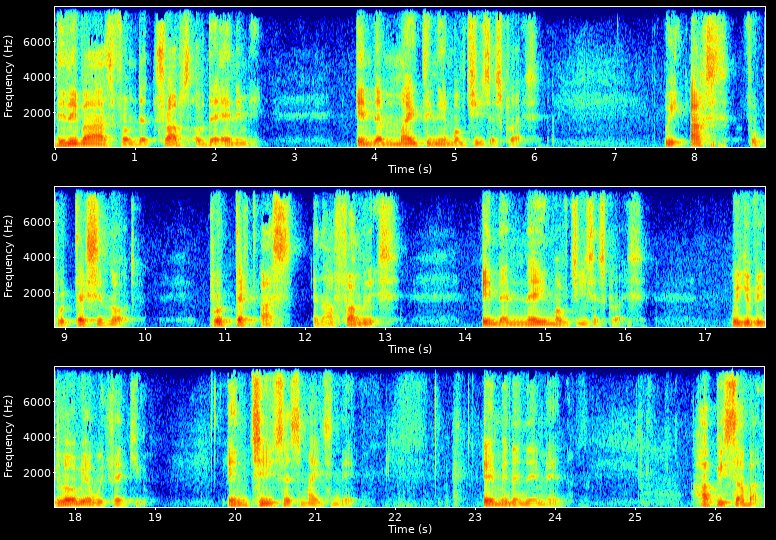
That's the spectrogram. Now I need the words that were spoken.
deliver us from the traps of the enemy in the mighty name of jesus christ we ask for protection lord protect us and our families in the name of jesus christ we give you glory and we thank you in Jesus' mighty name. Amen and amen. Happy Sabbath.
